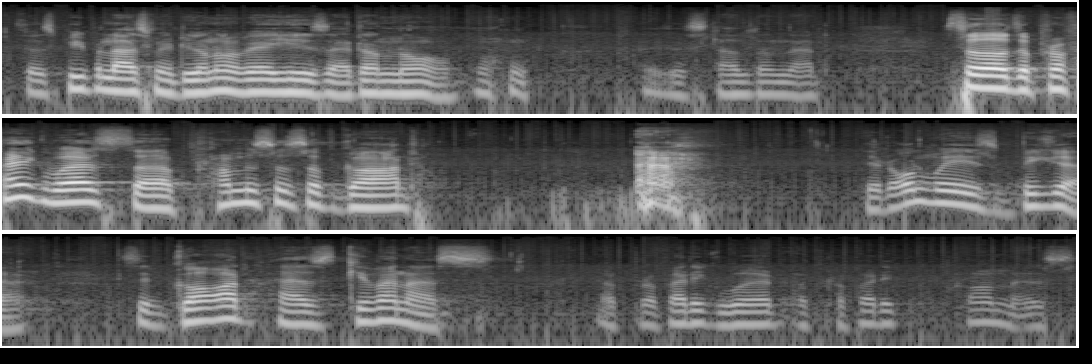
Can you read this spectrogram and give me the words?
Because people ask me, Do you know where he is? I don't know. I just tell them that. So the prophetic words, the promises of God, they're always bigger. So if God has given us a prophetic word, a prophetic promise,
